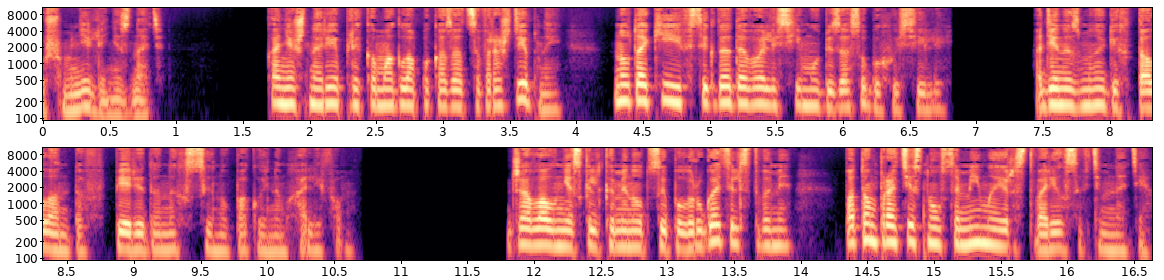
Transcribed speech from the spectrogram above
Уж мне ли не знать?» Конечно, реплика могла показаться враждебной, но такие всегда давались ему без особых усилий. Один из многих талантов, переданных сыну покойным халифом. Джалал несколько минут сыпал ругательствами, потом протиснулся мимо и растворился в темноте.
